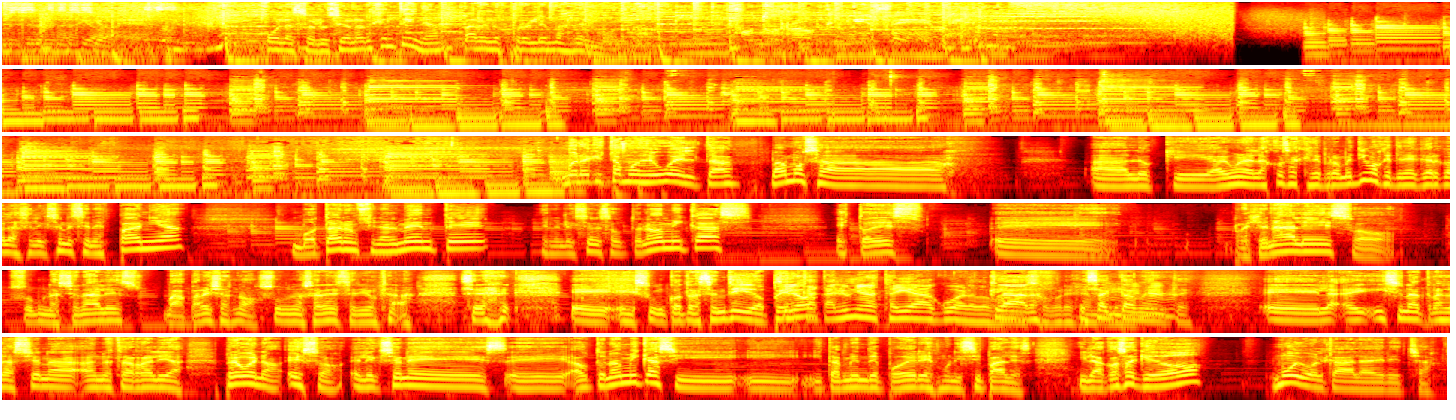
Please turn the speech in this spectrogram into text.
de sensaciones. Una solución argentina para los problemas del mundo. Futurock FM. Bueno, aquí estamos de vuelta. Vamos a, a lo que. algunas de las cosas que le prometimos que tenía que ver con las elecciones en España. Votaron finalmente en elecciones autonómicas. Esto es eh, regionales o subnacionales. Para ellos no, subnacionales sería una. sería, eh, es un contrasentido. Pero Sí, Cataluña no estaría de acuerdo Claro, con eso, por ejemplo. exactamente. Eh, la- eh, hice una traslación a, a nuestra realidad. Pero bueno, eso, elecciones eh, autonómicas y, y- y también de poderes municipales. Y la cosa quedó muy volcada a la derecha.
